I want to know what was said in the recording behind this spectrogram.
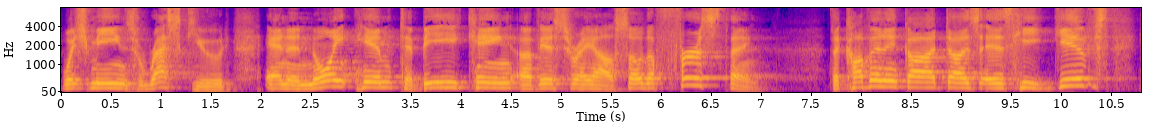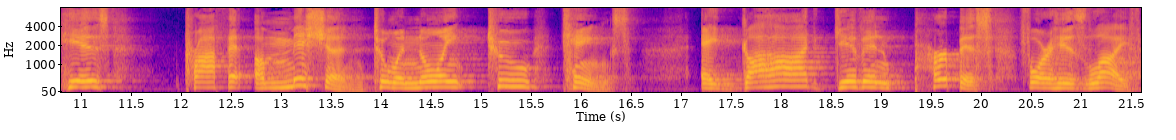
which means rescued, and anoint him to be king of Israel. So the first thing the covenant God does is he gives his prophet a mission to anoint two kings, a God given purpose for his life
